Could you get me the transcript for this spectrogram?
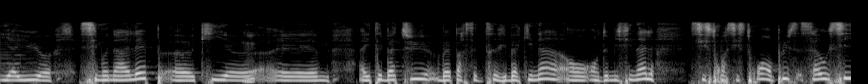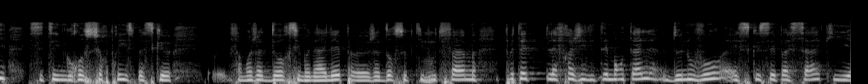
Il y a eu euh, Simona Alep euh, qui euh, mm. a été battue bah, par cette Ribakina en, demi-finale 6-3, 6-3. En plus, ça aussi, c'était une grosse surprise parce que Enfin, moi, j'adore Simona Alep, j'adore ce petit mm. bout de femme. Peut-être la fragilité mentale, de nouveau. Est-ce que c'est pas ça qui,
